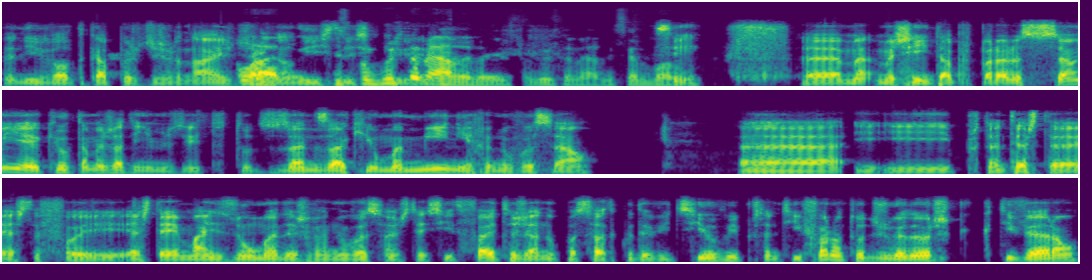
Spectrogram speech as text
a nível de capas de jornais, claro, de jornalistas. Isso não custa que... nada, não é? Isso não custa nada, isso é de bom. Sim, uh, mas sim, está a preparar a sessão e é aquilo que também já tínhamos dito, todos os anos há aqui uma mini renovação Uh, e, e, portanto esta, esta foi esta é mais uma das renovações que tem sido feitas já no passado com o David Silva e portanto e foram todos jogadores que, que tiveram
